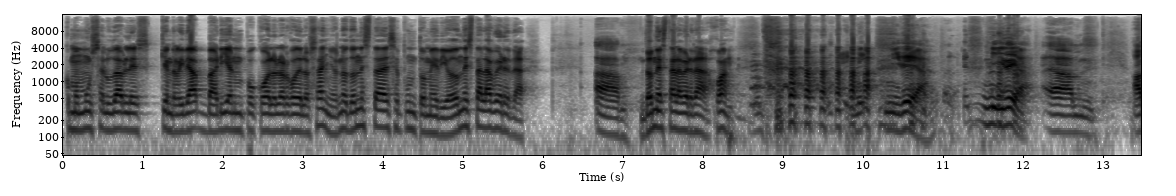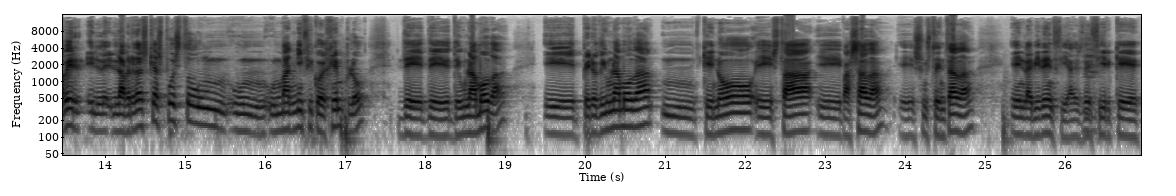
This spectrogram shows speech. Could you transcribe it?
como muy saludables que en realidad varían un poco a lo largo de los años, ¿no? ¿Dónde está ese punto medio? ¿Dónde está la verdad? Uh, ¿Dónde está la verdad, Juan? ni, ni, idea, ni idea. Um, a ver, la verdad es que has puesto un, un, un magnífico ejemplo de, de, de una moda eh, pero de una moda mmm, que no eh, está eh, basada, eh, sustentada en la evidencia. Es decir, que,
